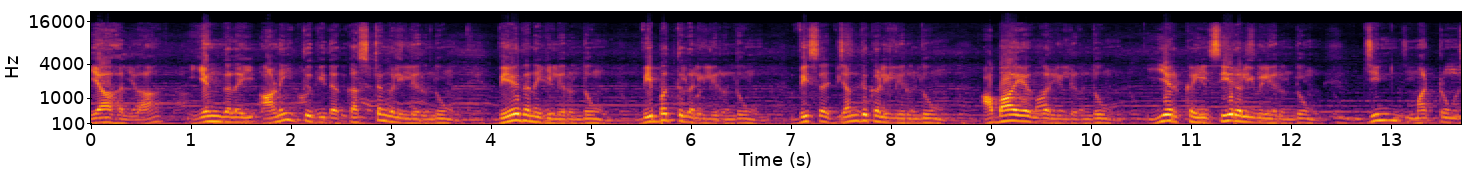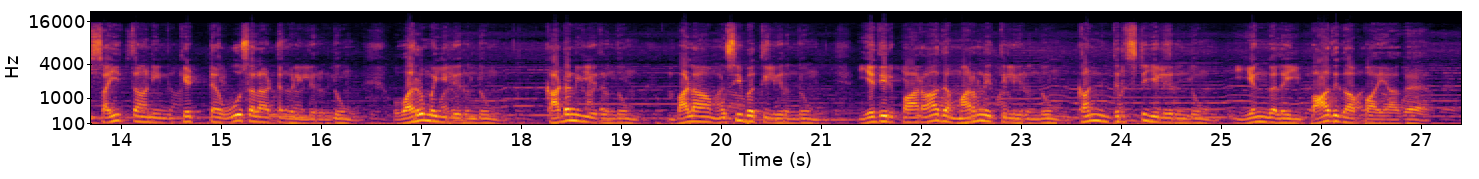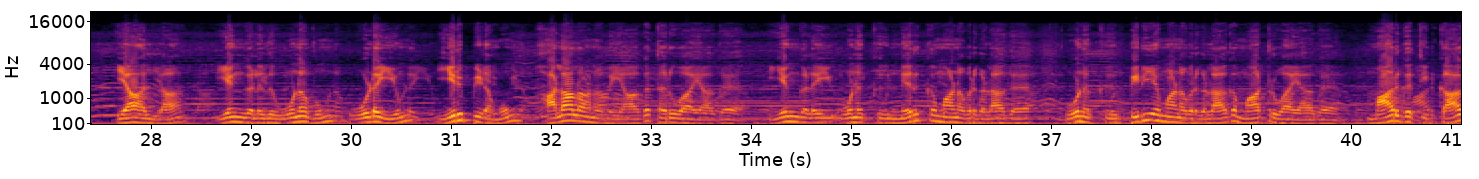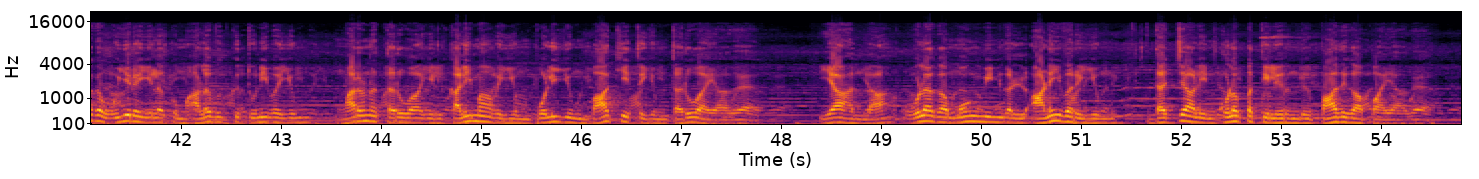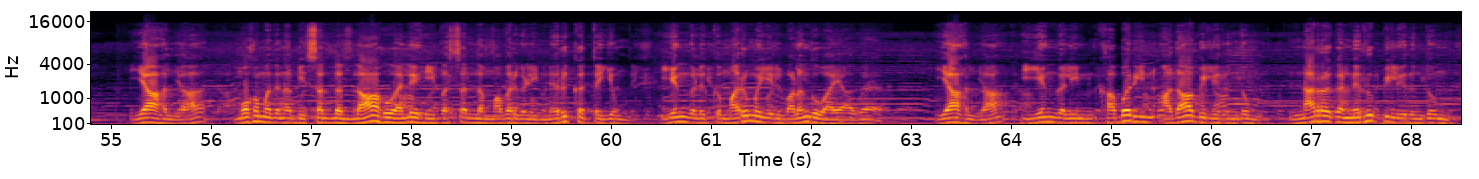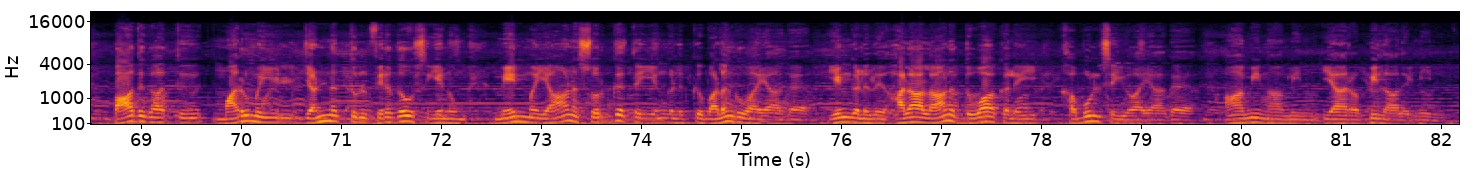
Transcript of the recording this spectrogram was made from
யா எங்களை அனைத்து வித கஷ்டங்களிலிருந்தும் வேதனையிலிருந்தும் விபத்துகளிலிருந்தும் விச ஜந்துகளிலிருந்தும் அபாயங்களிலிருந்தும் இயற்கை சீரழிவிலிருந்தும் ஜின் மற்றும் சைத்தானின் கெட்ட ஊசலாட்டங்களிலிருந்தும் வறுமையிலிருந்தும் கடனிலிருந்தும் பலா முசிபத்திலிருந்தும் எதிர்பாராத மரணத்தில் இருந்தும் கண் திருஷ்டியிலிருந்தும் எங்களை பாதுகாப்பாயாக. யா அல்லா எங்களது உணவும் உடையும் இருப்பிடமும் ஹலாலானவையாக தருவாயாக. எங்களை உனக்கு நெருக்கமானவர்களாக உனக்கு பிரியமானவர்களாக மாற்றுவாயாக. மார்க்கத்திற்காக உயிரை இழக்கும் அளவுக்கு துணிவையும் மரண தருவாயில் களிமாவையும் பொலியும் பாக்கியத்தையும் தருவாயாக. யா அல்லா உலக மோங்மீன்கள் அனைவரையும் தஜ்ஜாலின் குழப்பத்திலிருந்து பாதுகாப்பாயாக. யா அல்லா முகமது நபி சல்லல்லாஹு அலைஹி வசல்லம் அவர்களின் நெருக்கத்தையும் எங்களுக்கு மறுமையில் வழங்குவாயாக. யா எங்களின் கபரின் அதாபிலிருந்தும் நரக நெருப்பிலிருந்தும் பாதுகாத்து மறுமையில் ஜன்னத்துல் பிரதோஸ் எனும் மேன்மையான சொர்க்கத்தை எங்களுக்கு வழங்குவாயாக. எங்களது ஹலாலான துவாக்களை கபூல் செய்வாயாக. ஆமீன் ஆமீன் யார் அப்பில் ஆலமீன்.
